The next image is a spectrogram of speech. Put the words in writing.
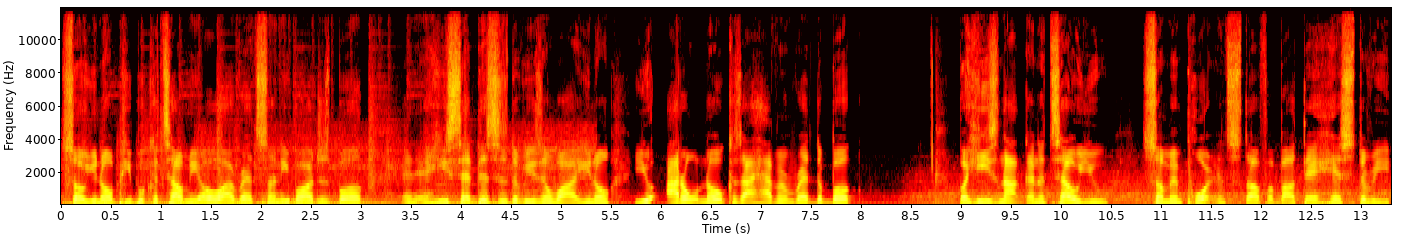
So, you know, people could tell me, oh, I read Sonny Barger's book and, and he said this is the reason why, you know, you I don't know because I haven't read the book, but he's not gonna tell you some important stuff about their history,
